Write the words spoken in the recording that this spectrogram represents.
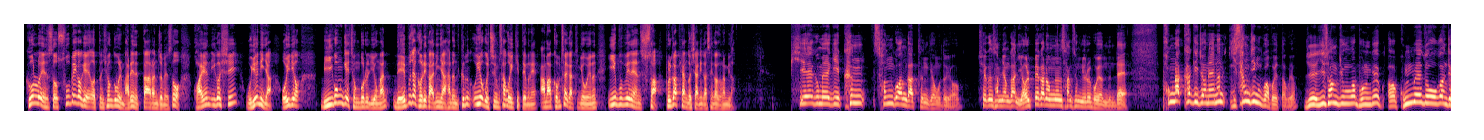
그걸로 해서 수백억의 어떤 현금을 마련했다라는 점에서 과연 이것이 우연이냐 오히려 미공개 정보를 이용한 내부자 거래가 아니냐 하는 그런 의혹을 지금 사고 있기 때문에 아마 검찰 같은 경우에는 이 부분에 대한 수사 불가피한 것이 아닌가 생각을 합니다. 피해 금액이 큰 선광 같은 경우도요. 최근 3년간 10배가 넘는 상승률을 보였는데 폭락하기 전에는 이상 징후가 보였다고요? 예, 이상징후가 보는 게 어, 공매도가 이제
